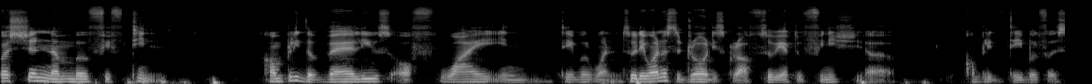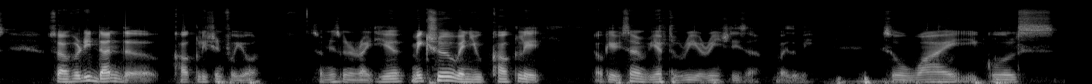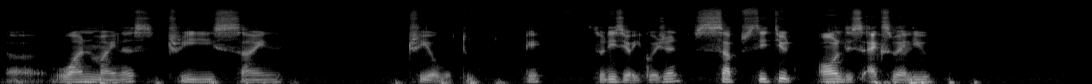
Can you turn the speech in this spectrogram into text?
Question number 15. Complete the values of y in table 1. So they want us to draw this graph. So we have to finish, uh, complete the table first. So I've already done the calculation for you all. So I'm just going to write here. Make sure when you calculate, okay, so we have to rearrange this, uh, by the way. So y equals uh, 1 minus 3 sine 3 over 2. Okay, so this is your equation. Substitute all this x value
